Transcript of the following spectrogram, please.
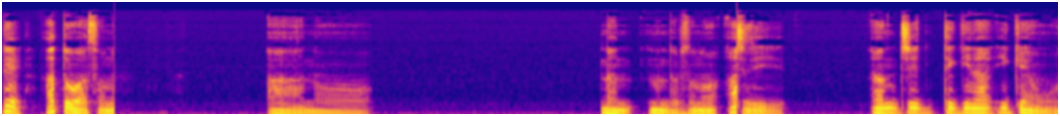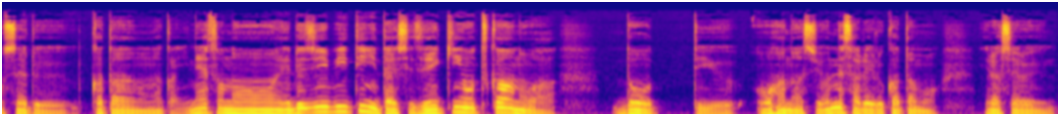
で、あとはその、あの、なん、なんだろう、その、アンチ、アンチ的な意見をおっしゃる方の中にね、その、LGBT に対して税金を使うのはどうっていうお話をね、される方もいらっしゃる、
